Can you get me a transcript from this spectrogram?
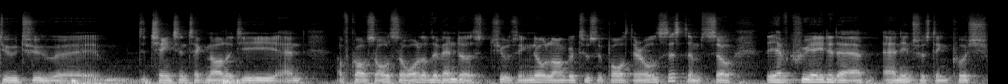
due to uh, the change in technology and of course also all of the vendors choosing no longer to support their old systems so they have created a, an interesting push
